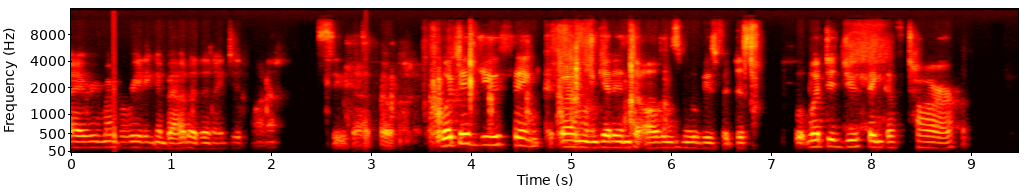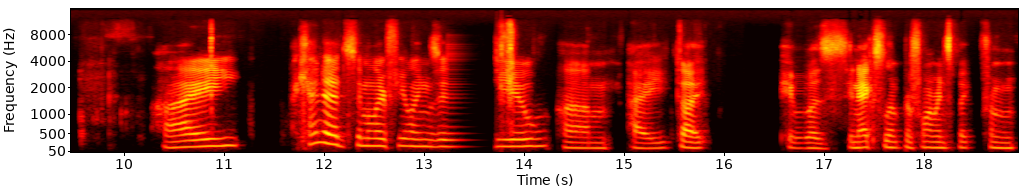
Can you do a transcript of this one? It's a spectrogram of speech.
I remember reading about it, and I did want to see that though. What did you think? I don't want to get into all these movies, but just what did you think of Tar? I I kind of had similar feelings as you. Um, I thought it was an excellent performance, but from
